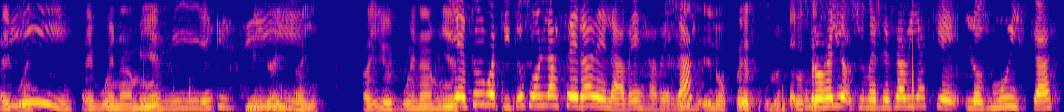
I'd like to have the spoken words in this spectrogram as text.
hay, hay, buena miel. Mire que sí. Ahí hay buena miel. Y esos huequitos son la cera de la abeja, ¿verdad? Sí, el, opérculo. Eh, entonces... Rogelio, su merced sabía que los muiscas,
